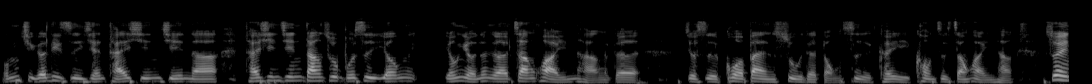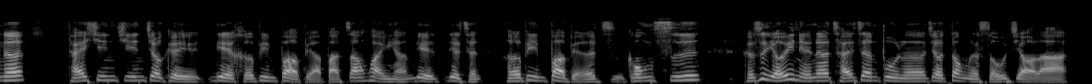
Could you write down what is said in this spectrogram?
我们举个例子，以前台新金啊，台新金当初不是拥拥有那个彰化银行的，就是过半数的董事可以控制彰化银行，所以呢，台新金就可以列合并报表，把彰化银行列列成合并报表的子公司。可是有一年呢，财政部呢就动了手脚啦，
